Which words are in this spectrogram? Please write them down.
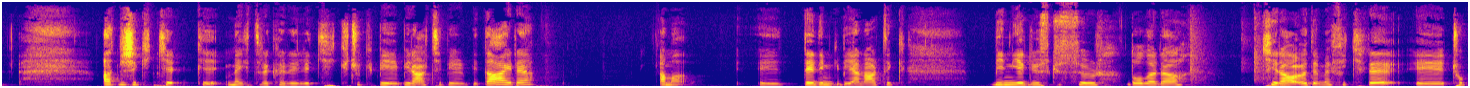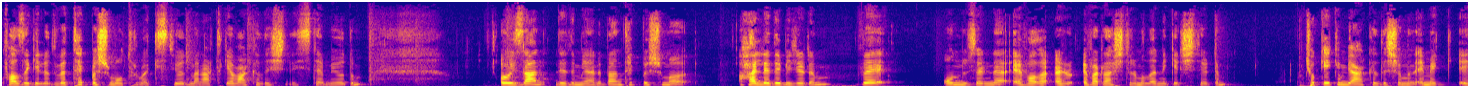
62 metrekarelik küçük bir bir artı bir bir daire ama e, dediğim gibi yani artık 1700 küsür dolara kira ödeme fikri e, çok fazla geliyordu ve tek başıma oturmak istiyordum. Ben artık ev arkadaşı da istemiyordum. O yüzden dedim yani ben tek başıma halledebilirim ve onun üzerine ev, ev araştırmalarını geliştirdim. Çok yakın bir arkadaşımın emek e,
